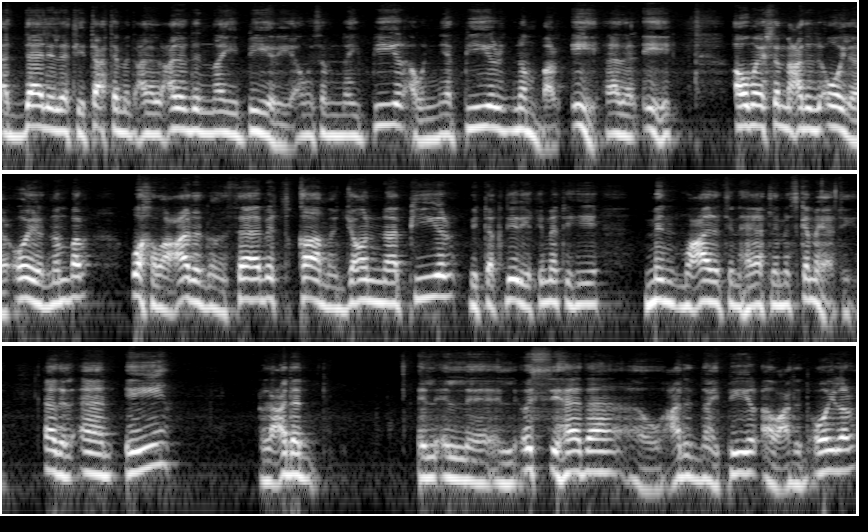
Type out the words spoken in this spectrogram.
الدالة التي تعتمد على العدد النيبيري أو يسمى النيبير أو ال Napier number e هذا ال e أو ما يسمى عدد أويلر Euler number وهو عدد ثابت قام جون نابير بتقدير قيمته من معادلة نهايات limits كما يأتي. هذا الآن A العدد الأسي هذا أو عدد نايبير أو عدد أويلر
